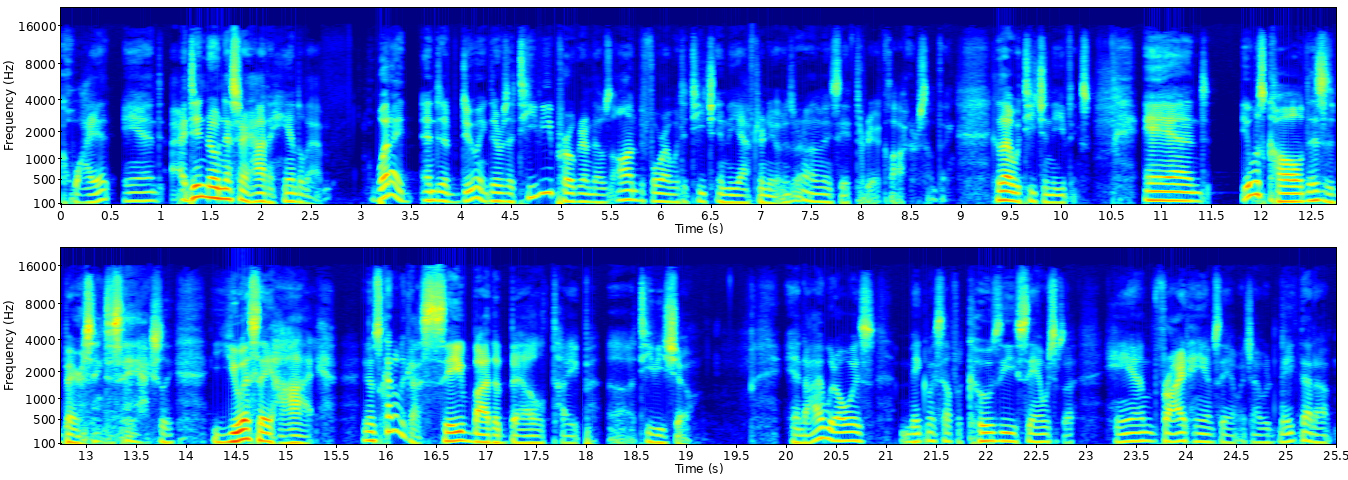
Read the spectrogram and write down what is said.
quiet, and I didn't know necessarily how to handle that. What I ended up doing, there was a TV program that was on before I went to teach in the afternoon. It was around, let me say, three o'clock or something, because I would teach in the evenings, and it was called. This is embarrassing to say, actually, USA High And it was kind of like a Saved by the Bell type uh, TV show. And I would always make myself a cozy sandwich, a ham, fried ham sandwich. I would make that up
